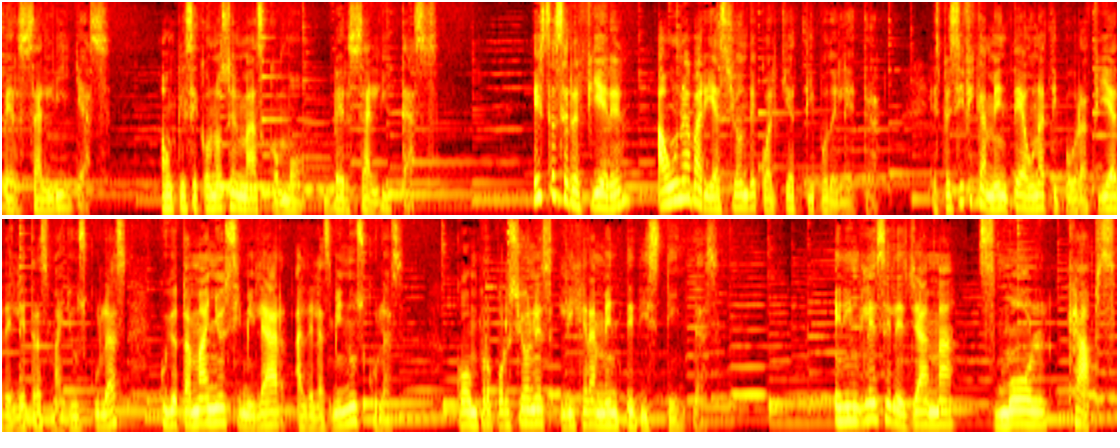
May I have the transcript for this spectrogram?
versalillas, aunque se conocen más como versalitas. Estas se refieren a una variación de cualquier tipo de letra específicamente a una tipografía de letras mayúsculas cuyo tamaño es similar al de las minúsculas, con proporciones ligeramente distintas. En inglés se les llama small caps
